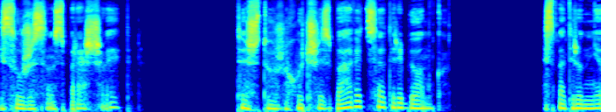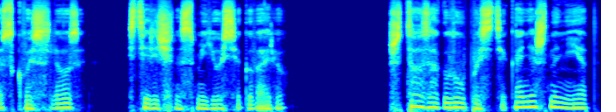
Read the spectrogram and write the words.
и с ужасом спрашивает. «Ты что же, хочешь избавиться от ребенка?» Я смотрю на нее сквозь слезы, истерично смеюсь и говорю. «Что за глупости? Конечно, нет».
